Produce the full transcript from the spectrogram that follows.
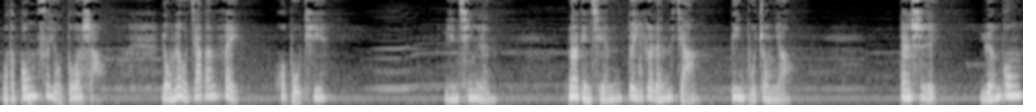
我的工资有多少？有没有加班费或补贴？”年轻人，那点钱对一个人来讲并不重要，但是员工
